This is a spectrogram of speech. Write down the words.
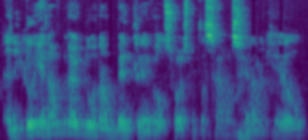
En ik wil geen afbruik doen aan Bentley en Rolls-Royce, want dat zijn waarschijnlijk heel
